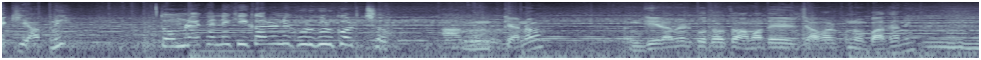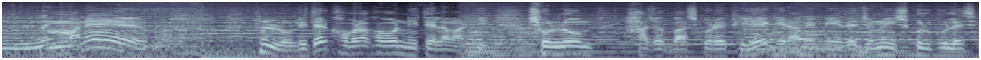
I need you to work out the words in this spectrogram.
এ কি আপনি? তোমরা এখানে কি কারণে ঘুরঘুর করছ? উম, কেন? গ্রামের কোথাও তো আমাদের যাওয়ার কোনো বাধা নেই? মানে ললিতের খবরাখবর নিতে এলাম আর কি। শুনলাম হাজত বাস করে ফিরে গ্রামে মেয়েদের জন্য স্কুল খুলেছে।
